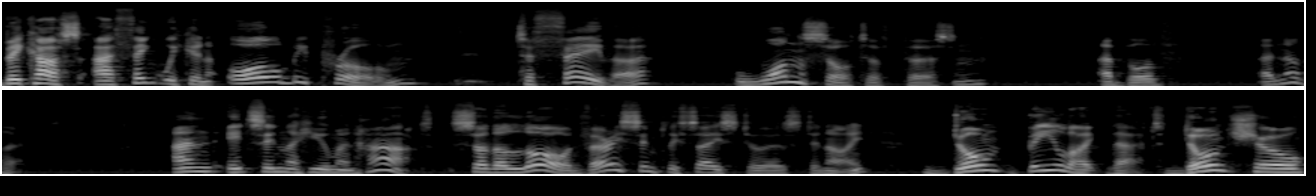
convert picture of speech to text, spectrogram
because I think we can all be prone to favor one sort of person above another. And it's in the human heart. So the Lord very simply says to us tonight don't be like that. Don't show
